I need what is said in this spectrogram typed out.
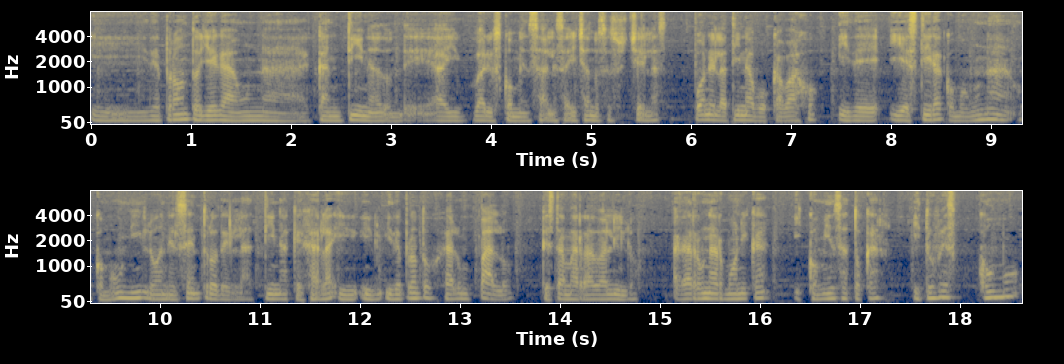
y de pronto llega a una cantina donde hay varios comensales ahí echándose sus chelas. Pone la tina boca abajo y, de, y estira como, una, como un hilo en el centro de la tina que jala y, y de pronto jala un palo que está amarrado al hilo agarra una armónica y comienza a tocar. Y tú ves cómo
